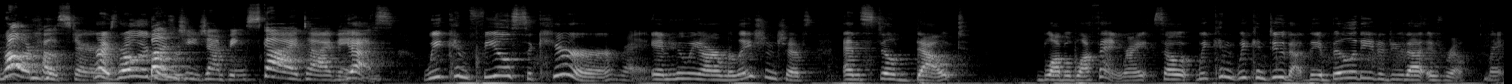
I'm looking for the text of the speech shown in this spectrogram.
Roller coaster. right roller coaster Bungee jumping, skydiving. Yes. We can feel secure Right. in who we are in relationships and still doubt blah blah blah thing, right? So we can we can do that. The ability to do that is real. Right.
